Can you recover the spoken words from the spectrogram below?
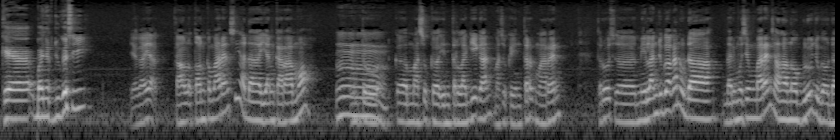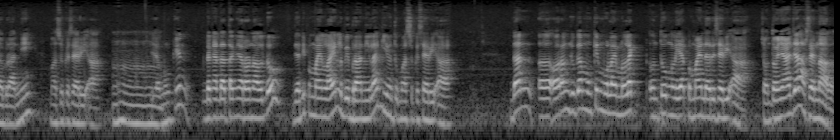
kayak banyak juga sih Ya kayak kalau tahun kemarin sih ada Yan Karamo Hmm. untuk ke masuk ke Inter lagi kan, masuk ke Inter kemarin. Terus eh, Milan juga kan udah dari musim kemarin Calhanoglu juga udah berani masuk ke Serie A. Hmm. Ya mungkin dengan datangnya Ronaldo, jadi pemain lain lebih berani lagi untuk masuk ke Serie A. Dan eh, orang juga mungkin mulai melek untuk ngelihat pemain dari Serie A. Contohnya aja Arsenal,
